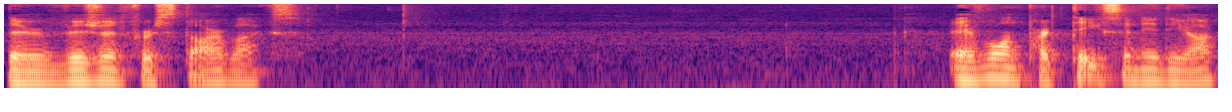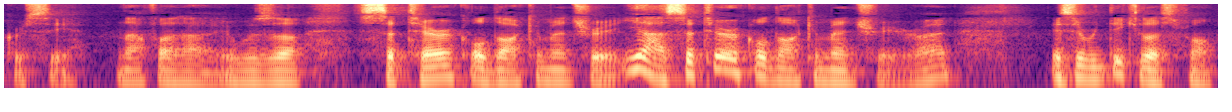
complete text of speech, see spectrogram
their vision for Starbucks. Everyone partakes in idiocracy. It was a satirical documentary. Yeah, satirical documentary, right? It's a ridiculous film.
